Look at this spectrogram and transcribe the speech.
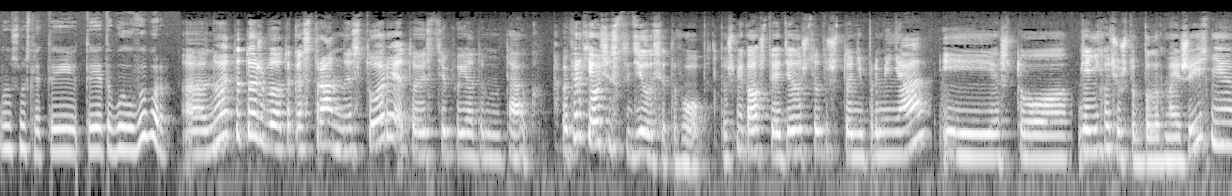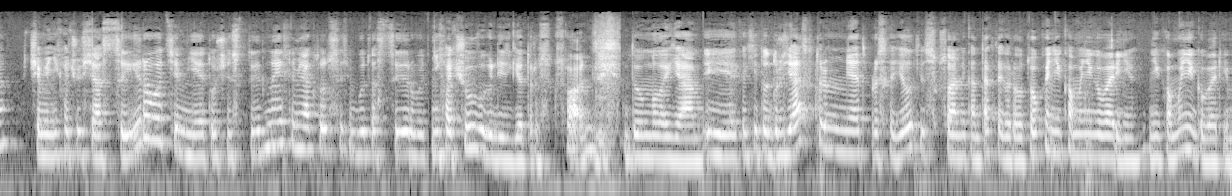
ну в смысле, ты, ты это был выбор? А, ну, это тоже была такая странная история, то есть, типа, я думаю, так, во-первых, я очень стыдилась этого опыта, потому что мне казалось, что я делаю что-то, что не про меня, и что я не хочу, чтобы было в моей жизни, чем я не хочу себя ассоциировать, и мне это очень стыдно, если меня кто-то с этим будет ассоциировать. Не хочу выглядеть гетеросексуальной, думала я. И какие-то друзья, с которыми у меня это происходило, какие-то сексуальные контакты, я говорю, только никому не говори, никому не говори.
